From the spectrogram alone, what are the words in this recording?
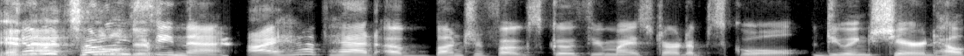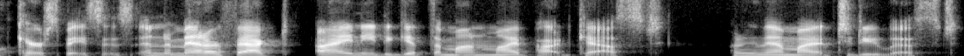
and no, that's totally seen that. I have had a bunch of folks go through my startup school doing shared healthcare spaces. And a matter of fact, I need to get them on my podcast, putting them on my to do list.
